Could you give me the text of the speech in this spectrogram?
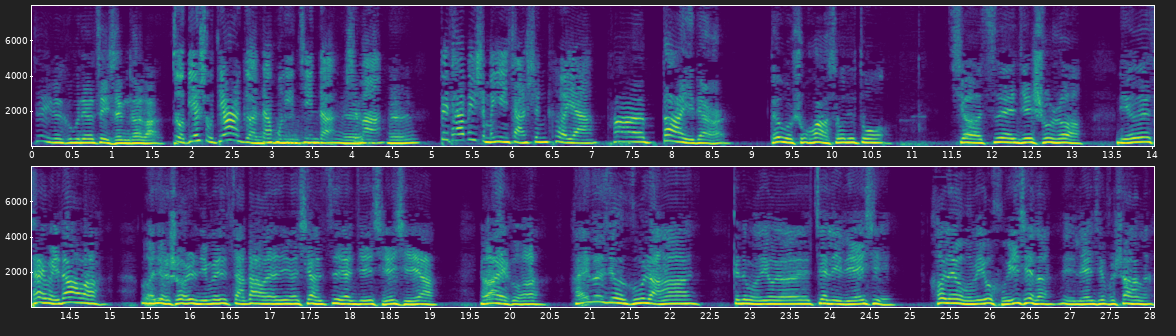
这个姑娘最深刻了。左边数第二个戴红领巾的是吗？嗯。对她为什么印象深刻呀？她大一点儿，跟我说话说的多，叫志愿军叔叔，你们太伟大了。我就说是你们长大了要向志愿军学习呀，要爱国。孩子就鼓掌啊，跟着我又建立联系。后来我们又回去了，联系不上了。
